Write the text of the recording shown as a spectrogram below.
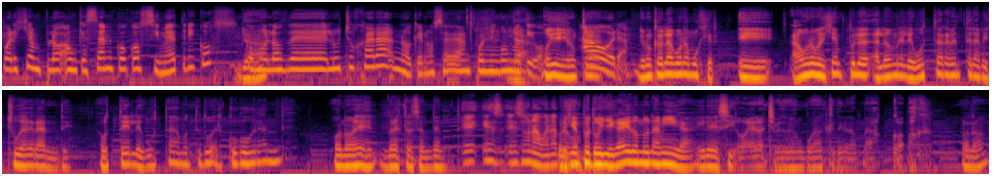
por ejemplo, aunque sean cocos simétricos, Ya. como los de Lucho Jara, no, que no se vean por ningún Ya. motivo. Oye, yo nunca, Ahora. yo nunca he hablado con una mujer. Eh, a uno, por ejemplo, al hombre le gusta de repente la pechuga grande. ¿A usted le gusta, ponte tú, el coco grande? ¿O no es, no es trascendente? Eh, Es, es una buena Por pregunta. ejemplo, tú llegáis donde una amiga y le decís, oye, noche me tomé un hueón que tiene los medios cocos. ¿O no?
